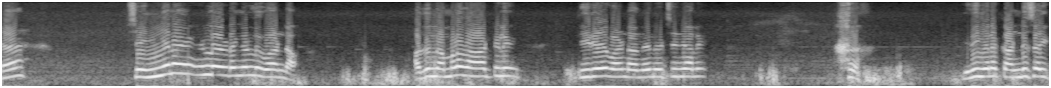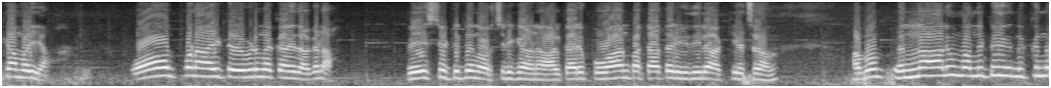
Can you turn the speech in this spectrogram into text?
ഏ? പക്ഷെ ഇങ്ങനെയുള്ള ഇടങ്ങളിൽ വേണ്ട. അത് നമ്മളെ നാട്ടിൽ തീരെ വേണ്ട. എന്താന്ന് വെച്ച് കഴിഞ്ഞാൽ ഇതിങ്ങനെ കണ്ടു സഹിക്കാൻ വയ്യ. ഓപ്പൺ ആയിട്ട് എവിടെ നിന്നൊക്കെ ഇതാ കണ്ട? വേസ്റ്റ് ഇട്ടിട്ട് നിറച്ചിരിക്കുകയാണ് ആൾക്കാർ പോകാൻ പറ്റാത്ത രീതിയിൽ ആക്കി വെച്ചതാണ്. അപ്പം എന്നാലും വന്നിട്ട് നിൽക്കുന്ന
